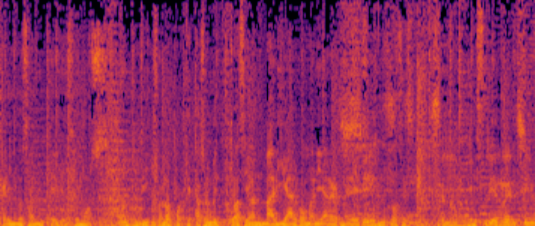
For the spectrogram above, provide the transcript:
cariñosamente les hemos dicho, ¿no? Porque casualmente todas se llaman María algo, María Mercedes. Sí, Entonces, este, Bien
